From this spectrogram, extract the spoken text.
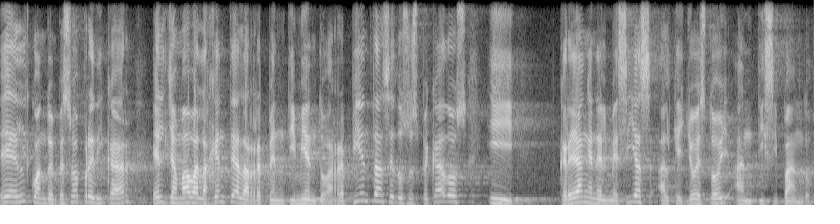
Él, cuando empezó a predicar, él llamaba a la gente al arrepentimiento. Arrepiéntanse de sus pecados y crean en el Mesías al que yo estoy anticipando.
